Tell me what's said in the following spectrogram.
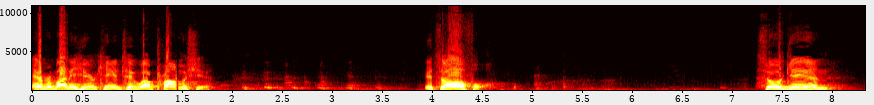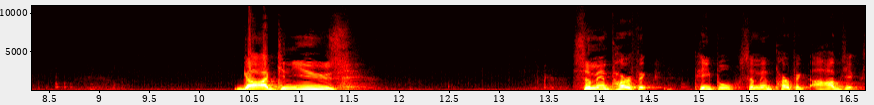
everybody here can too, I promise you. It's awful. So again, God can use some imperfect people, some imperfect objects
